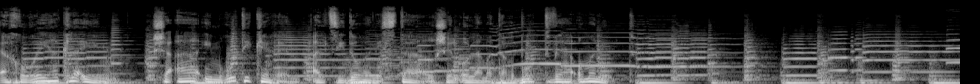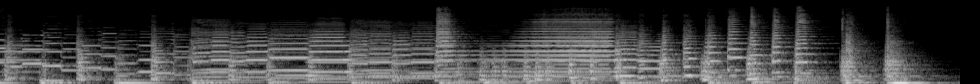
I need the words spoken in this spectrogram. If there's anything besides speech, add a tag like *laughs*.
מאחורי הקלעים, שעה עם רותי קרן על צידו הנסתר של עולם התרבות והאומנות.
